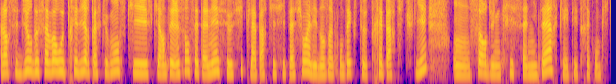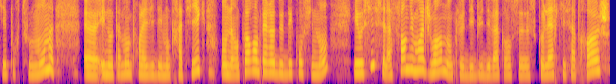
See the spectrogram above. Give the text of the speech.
Alors c'est dur de savoir ou de prédire parce que bon, ce qui est, ce qui est intéressant cette année, c'est aussi que la participation, elle est dans un contexte très particulier. On sort d'une crise sanitaire qui a été très compliquée pour tout le monde euh, et notamment pour la vie démocratique. On est encore en période de déconfinement et aussi c'est la fin du mois de juin, donc le début des vacances euh, scolaires qui s'approchent,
